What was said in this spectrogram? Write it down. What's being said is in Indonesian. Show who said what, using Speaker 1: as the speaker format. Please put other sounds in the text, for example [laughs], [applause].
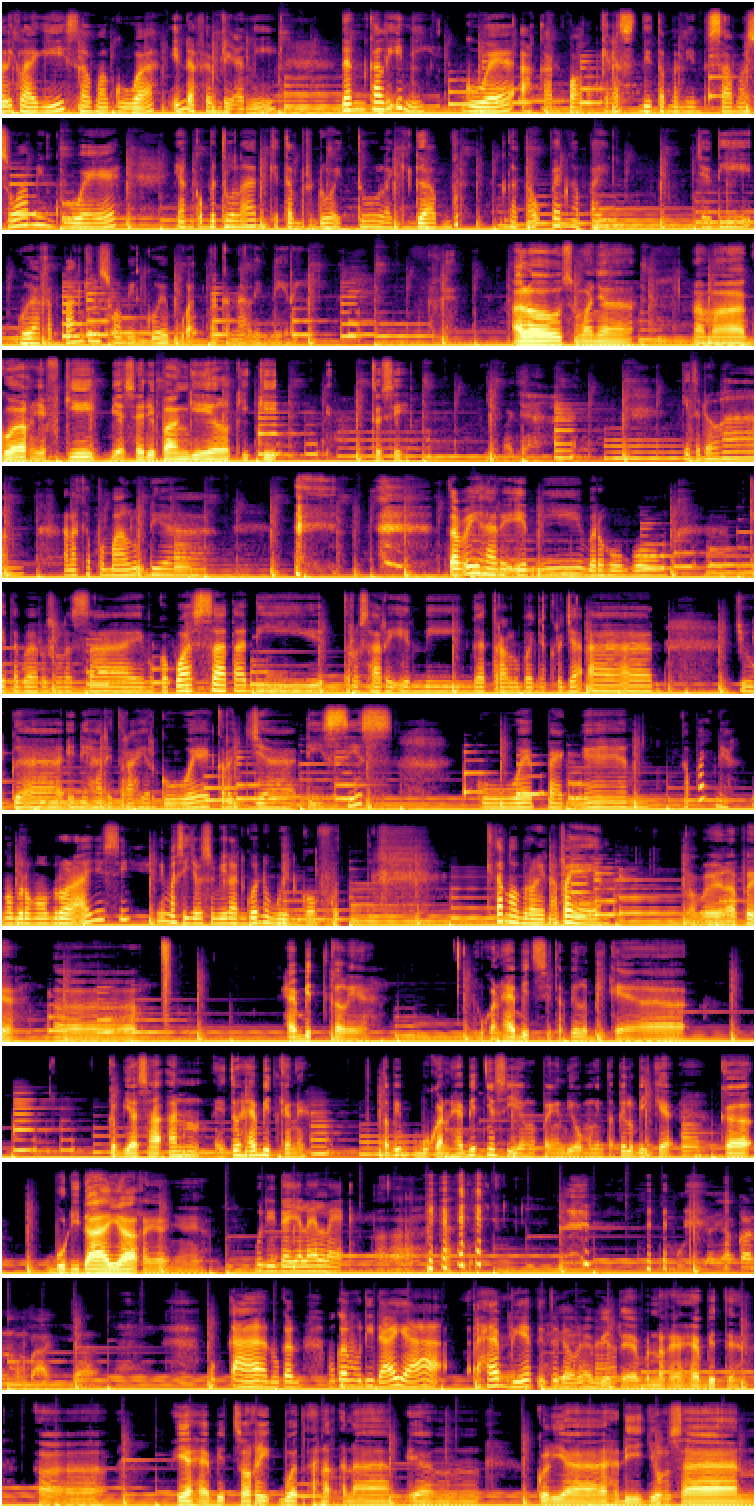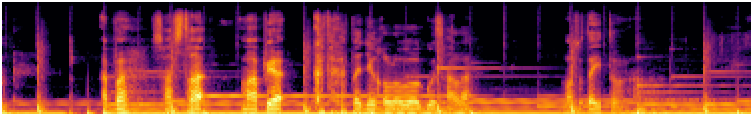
Speaker 1: balik lagi sama gua Indah Febriani. Dan kali ini gue akan podcast ditemenin sama suami gue Yang kebetulan kita berdua itu lagi gabut Gak tahu pengen ngapain. Jadi gue akan panggil suami gue buat perkenalin diri.
Speaker 2: Halo semuanya Nama gue Rifki Biasa dipanggil Kiki. Itu sih Gitu
Speaker 1: doang. Anaknya pemalu dia. [laughs] Tapi hari ini berhubung kita baru selesai buka puasa tadi Terus hari ini gak terlalu banyak kerjaan Juga ini hari terakhir gue kerja di SIS Gue pengen ngapain ya? Ngobrol-ngobrol aja sih. Ini masih jam 9 gue nungguin GoFood. Kita ngobrolin apa ya yang
Speaker 2: Ngobrolin apa ya Eh, Habit kali ya. Bukan habit sih Tapi lebih kayak Kebiasaan Itu habit kan ya. Tapi bukan habitnya sih yang pengen diomongin Tapi lebih kayak Ke budidaya kayaknya ya.
Speaker 1: Budidaya lele.
Speaker 2: Ah. Membudidayakan membaca.
Speaker 1: Bukan bukan bukan budidaya habit itu udah
Speaker 2: Iya,
Speaker 1: benar.
Speaker 2: habit ya bener ya habit ya. Eh, Iya habit. Sorry buat [laughs] anak-anak yang kuliah di jurusan apa sastra. Maaf ya [laughs] kata-katanya kalau gue salah. Maksudnya itu.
